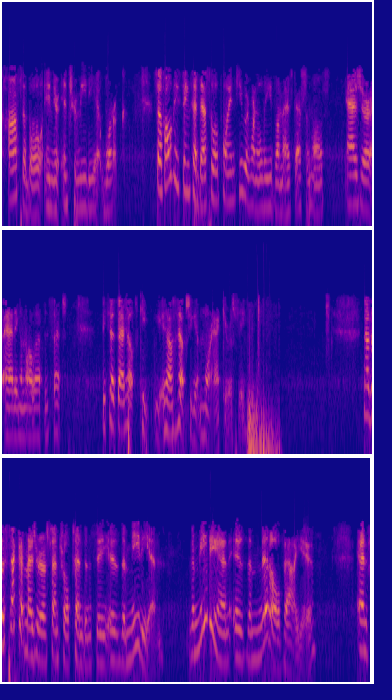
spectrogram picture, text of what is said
possible in your intermediate work. So if all these things have decimal points, you would want to leave them as decimals as you're adding them all up and such, because that helps keep helps you get more accuracy. Now the second measure of central tendency is the median. The median is the middle value. And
